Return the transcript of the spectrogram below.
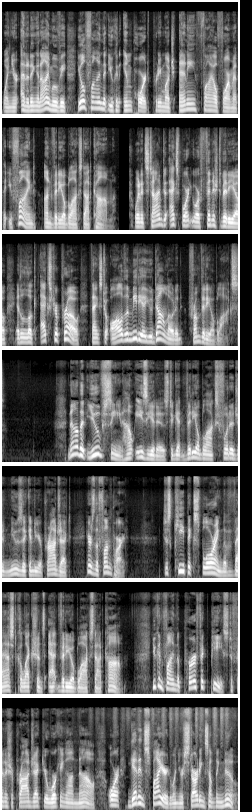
When you're editing an iMovie, you'll find that you can import pretty much any file format that you find on videoblocks.com. When it's time to export your finished video, it'll look extra pro thanks to all of the media you downloaded from VideoBlocks. Now that you've seen how easy it is to get VideoBlocks footage and music into your project, here's the fun part. Just keep exploring the vast collections at videoblocks.com. You can find the perfect piece to finish a project you're working on now, or get inspired when you're starting something new.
